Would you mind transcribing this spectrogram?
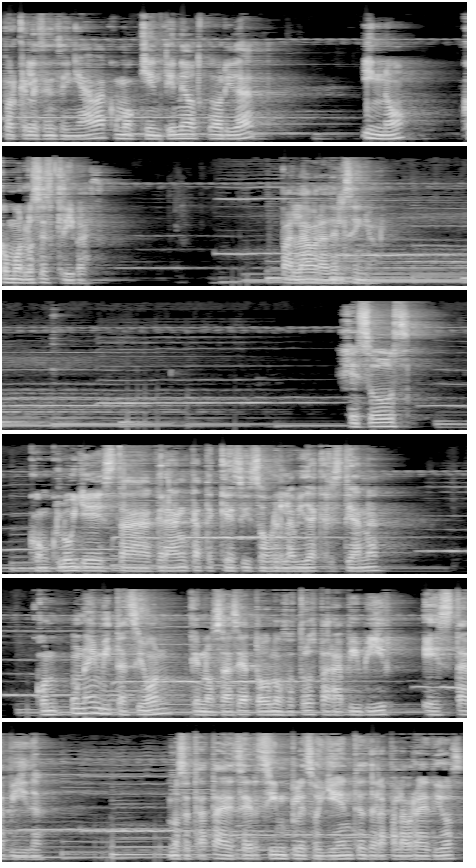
porque les enseñaba como quien tiene autoridad y no como los escribas. Palabra del Señor. Jesús concluye esta gran catequesis sobre la vida cristiana con una invitación que nos hace a todos nosotros para vivir esta vida. No se trata de ser simples oyentes de la palabra de Dios,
